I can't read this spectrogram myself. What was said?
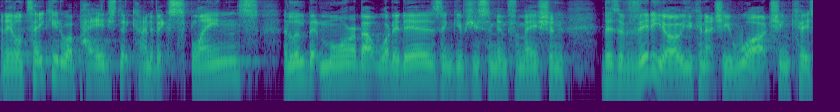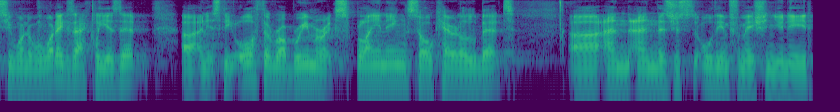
and it'll take you to a page that kind of explains a little bit more about what it is and gives you some information. There's a video you can actually watch in case you wonder, well, what exactly is it? Uh, and it's the author, Rob Reimer, explaining soul care a little bit. Uh, and, and there's just all the information you need.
